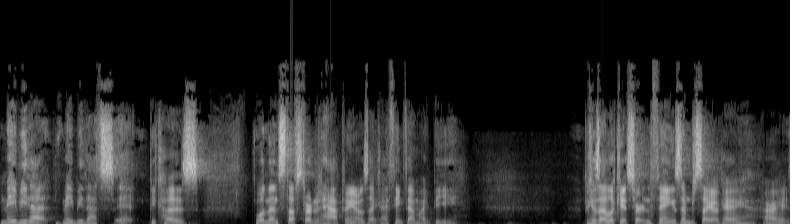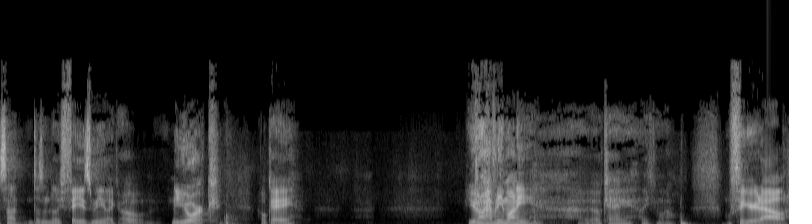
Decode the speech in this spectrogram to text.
Maybe that, maybe that's it because well, then stuff started happening. I was like, I think that might be. Because I look at certain things, I'm just like, okay, all right, it's not, doesn't really faze me. Like, oh, New York, okay. You don't have any money. Uh, okay, like, well, we'll figure it out.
